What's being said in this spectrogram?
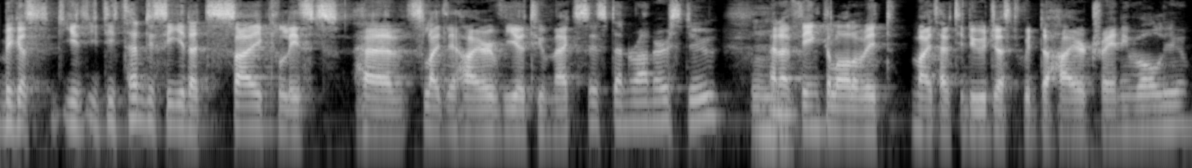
because you, you, tend to see that cyclists have slightly higher VO2 maxes than runners do. Mm-hmm. And I think a lot of it might have to do just with the higher training volume,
